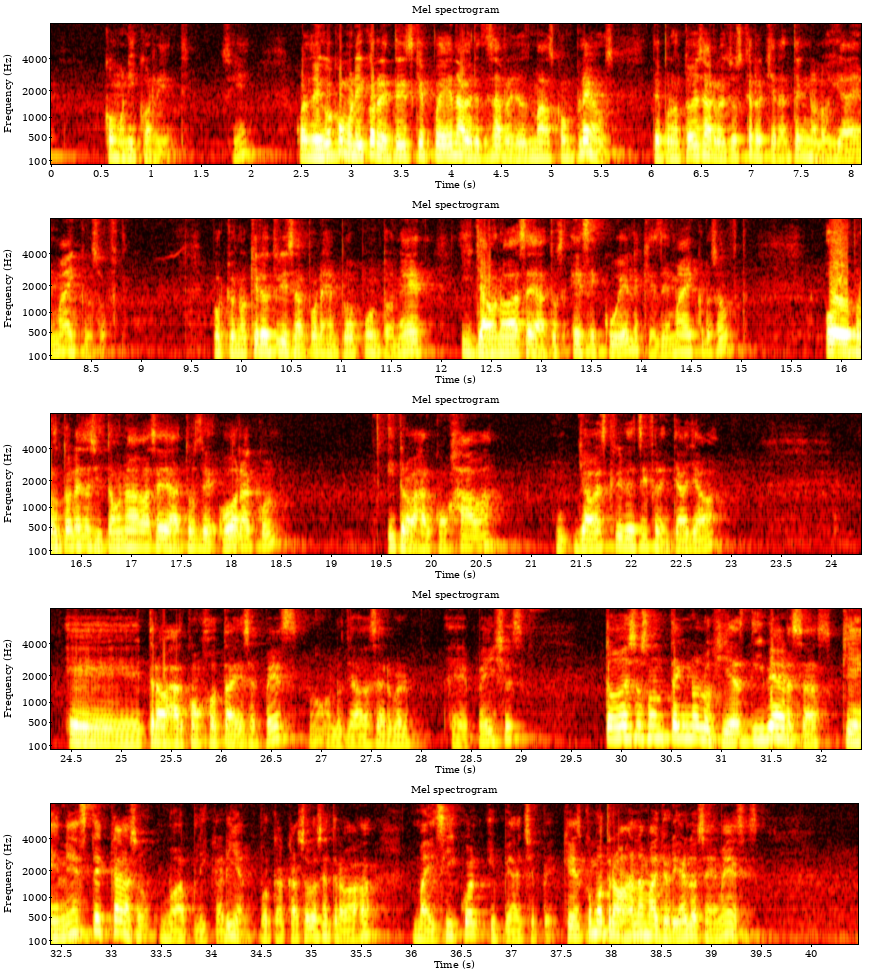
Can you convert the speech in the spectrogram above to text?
común y corriente. ¿sí? Cuando digo común y corriente es que pueden haber desarrollos más complejos, de pronto desarrollos que requieran tecnología de Microsoft, porque uno quiere utilizar, por ejemplo, .NET y ya una base de datos SQL que es de Microsoft, o de pronto necesita una base de datos de Oracle y trabajar con Java. JavaScript es diferente a Java. Eh, trabajar con JSPs, o los Java Server eh, pages. Todo eso son tecnologías diversas que en este caso no aplicarían, porque acá solo se trabaja MySQL y PHP, que es como trabajan la mayoría de los CMS.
